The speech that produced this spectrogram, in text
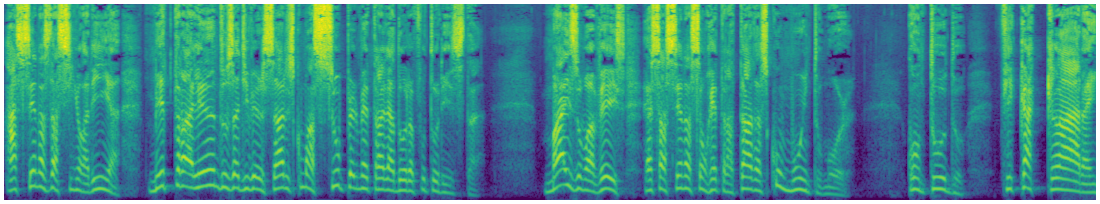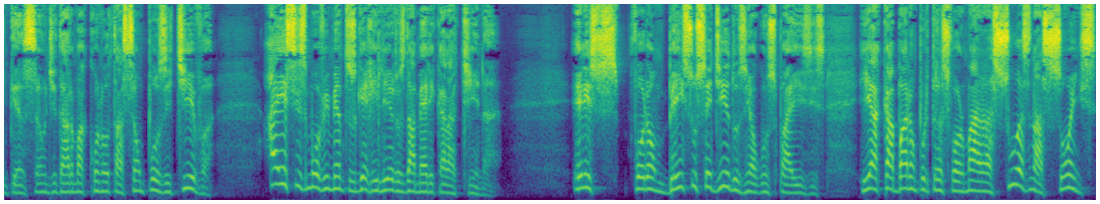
As cenas da senhorinha metralhando os adversários com uma super metralhadora futurista. Mais uma vez, essas cenas são retratadas com muito humor. Contudo, fica clara a intenção de dar uma conotação positiva a esses movimentos guerrilheiros da América Latina. Eles foram bem-sucedidos em alguns países e acabaram por transformar as suas nações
